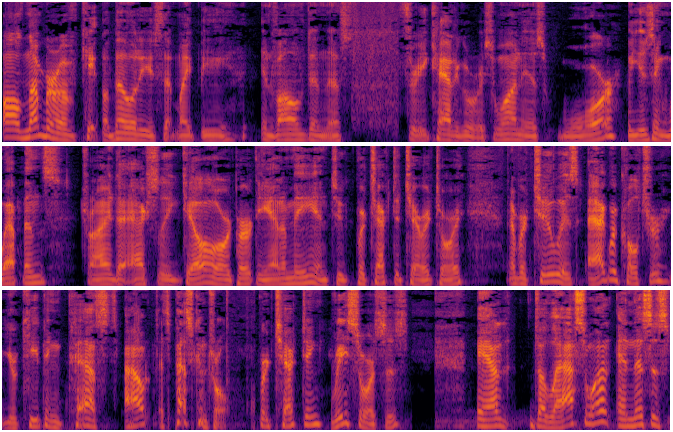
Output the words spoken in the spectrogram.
all number of capabilities that might be involved in this. Three categories. One is war, using weapons, trying to actually kill or hurt the enemy and to protect the territory. Number two is agriculture. You're keeping pests out. It's pest control, protecting resources. And the last one, and this is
